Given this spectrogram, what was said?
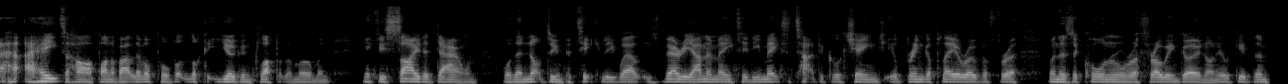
I, I hate to harp on about Liverpool, but look at Jurgen Klopp at the moment. If his side are down or they're not doing particularly well. He's very animated. He makes a tactical change. He'll bring a player over for a, when there's a corner or a throw in going on. He'll give them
